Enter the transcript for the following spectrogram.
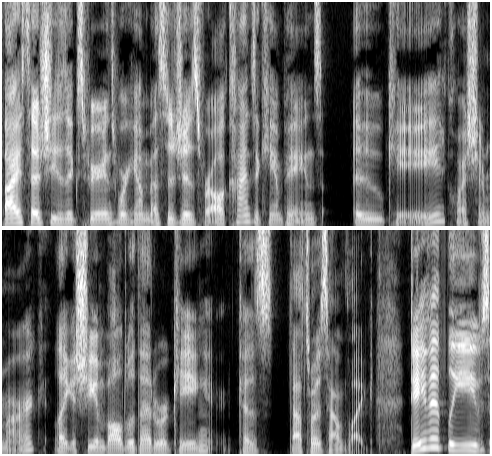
Vi says she's experienced working on messages for all kinds of campaigns. Okay, question mark. Like, is she involved with Edward King? Because that's what it sounds like. David leaves.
